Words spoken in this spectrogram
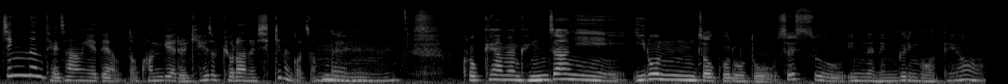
찍는 대상에 대한 어떤 관계를 계속 교란을 시키는 거죠. 네. 음, 그렇게 하면 굉장히 이론적으로도 쓸 수 있는 앵글인 것 같아요.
